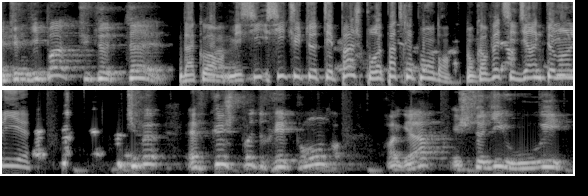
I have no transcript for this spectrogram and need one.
mais tu me dis pas tu te tais. D'accord, mais si, si tu te tais pas, je pourrais pas te répondre. Donc en fait, c'est directement lié. Tu peux, est-ce que je peux te répondre? Regarde, et je te dis oui.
